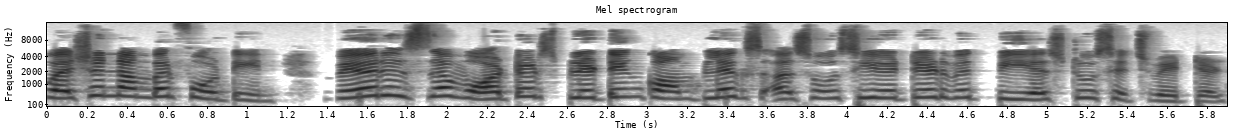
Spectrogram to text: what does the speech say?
Question number 14 where is the water splitting complex associated with PS two situated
